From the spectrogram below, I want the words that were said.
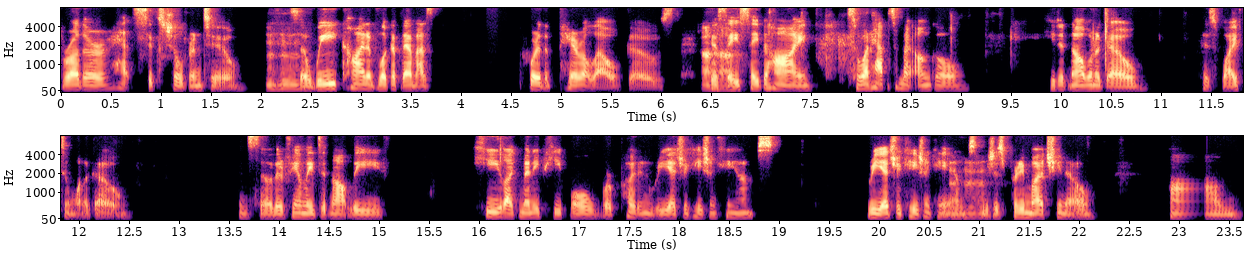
brother had six children too Mhm. so we kind of look at them as where the parallel goes because Uh-huh. they stay behind so what happened to my uncle he did not want to go his wife didn't want to go and so their family did not leave he like many people were put in re-education camps re-education camps Mhm. which is pretty much you know um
